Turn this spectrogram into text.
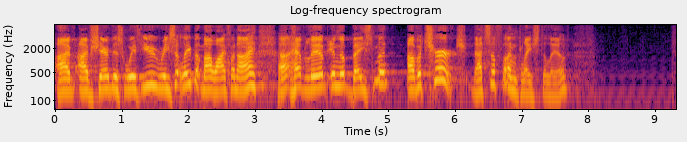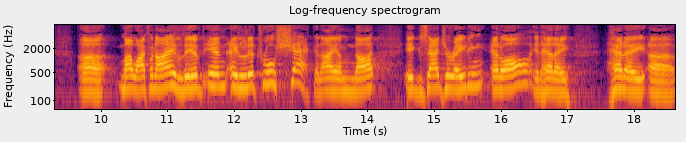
I've, I've shared this with you recently, but my wife and I uh, have lived in the basement of a church. That's a fun place to live. Uh, my wife and I lived in a literal shack, and I am not exaggerating at all. It had a had a uh,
